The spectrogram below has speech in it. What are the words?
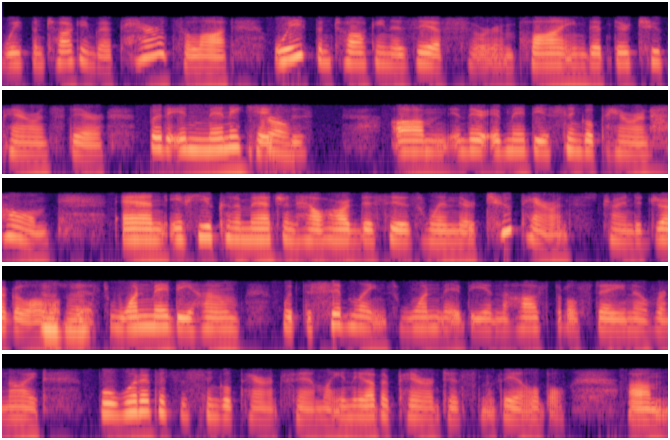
we've been talking about parents a lot. We've been talking as if or implying that there are two parents there, but in many cases, um, there it may be a single parent home. And if you can imagine how hard this is when there are two parents trying to juggle all mm-hmm. of this, one may be home with the siblings, one may be in the hospital staying overnight well, what if it's a single parent family and the other parent isn't available? Um,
